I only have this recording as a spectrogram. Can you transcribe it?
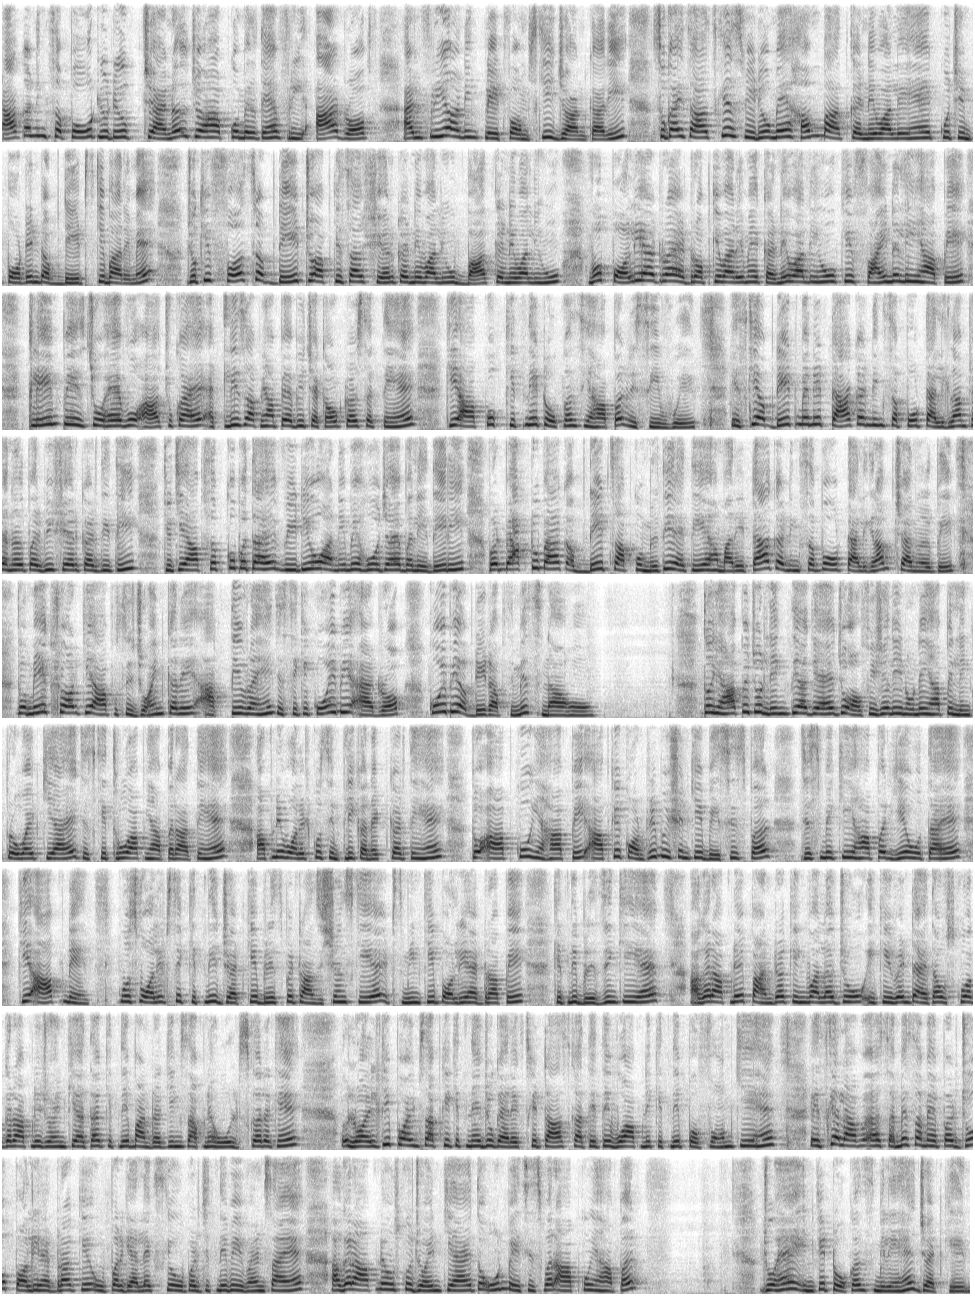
Tag earning support YouTube channel जहाँ आपको मिलते हैं free ad drops and free earning platforms की जानकारी। सो गाइस आज के इस वीडियो में हम बात करने वाले हैं कुछ इंपॉर्टेंट अपडेट्स के बारे में, जो कि फ़र्स्ट अपडेट जो आपके साथ शेयर करने वाली हूँ, बात करने वाली हूँ, वो पॉली एड्रा एड्रॉप के बारे में करने वाली हूँ कि फाइनली यहाँ पे क्लेम पेज जो है वो आ चुका है। एटलीस्ट आप यहाँ पे अभी चेकआउट कर सकते हैं कि आपको कितने टोकन्स यहाँ पर रिसीव हुए। इसकी अपडेट मैंने tag earning support telegram channel पर भी शेयर कर दी थी, क्योंकि आप सबको पता है, वीडियो आने में हो जाए भले देरी but back to back updates आपको मिलती रहती है हमारे tag earning support telegram channel पे। तो मेक श्योर sure कि आप उसे ज्वाइन करें एक्टिव रहें, जिससे कि कोई भी एड्रॉप कोई भी अपडेट आपसे मिस ना हो। तो यहाँ पे जो लिंक दिया गया है, जो ऑफिशियली इन्होंने यहाँ पे लिंक प्रोवाइड किया है, जिसके थ्रू आप यहाँ पर आते हैं, अपने वॉलेट को सिंपली कनेक्ट करते हैं तो आपको यहाँ पे आपके कंट्रीब्यूशन के बेसिस पर, जिसमें कि यहाँ पर ये होता है कि आपने उस वॉलेट से कितनी जेट के ब्रिज पे ट्रांजेक्शन्स की है इट्स मीन की पॉलीहाइड्रा पे कितनी ब्रिजिंग की है। अगर आपने पांड्रा किंग वाला जो एक इवेंट आया था, उसको अगर आपने ज्वाइन किया था, कितने पांड्रा किंग्स आपने होल्ड्स कर रखे हैं लॉयल्टी पॉइंट्स आपके कितने जो गैलेक्स के टास्क आते थे, वो आपने कितने परफॉर्म किए हैं। इसके अलावा समय समय पर जो पॉलीहेड्रा के ऊपर, गैलेक्स के ऊपर जितने भी इवेंट्स आए हैं, अगर आपने उसको ज्वाइन किया है तो उन बेसिस पर आपको यहाँ पर जो है, इनके टोकन्स मिले हैं जेट के।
